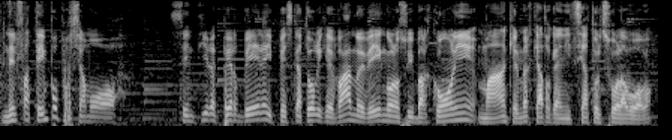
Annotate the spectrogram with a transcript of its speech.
Nel frattempo possiamo sentire per bene i pescatori che vanno e vengono sui barconi, ma anche il mercato che ha iniziato il suo lavoro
